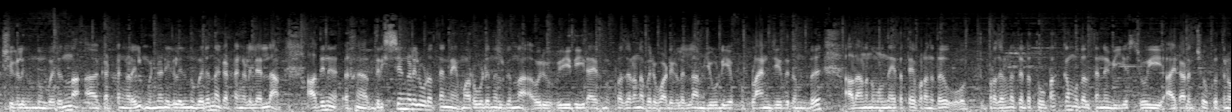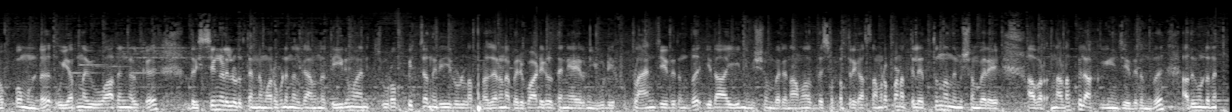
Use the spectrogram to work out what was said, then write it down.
കക്ഷികളിൽ നിന്നും വരുന്ന ഘട്ടങ്ങളിൽ മുന്നണികളിൽ നിന്നും വരുന്ന ഘട്ടങ്ങളിലെല്ലാം അതിന് ദൃശ്യങ്ങളിലൂടെ തന്നെ മറുപടി നൽകുന്ന ഒരു രീതിയിലായിരുന്നു പ്രചരണ പരിപാടികളെല്ലാം യു ഡി എഫ് പ്ലാൻ ചെയ്തിരുന്നത്. അതാണ് നമ്മൾ നേരത്തെ പറഞ്ഞത്. പ്രചരണത്തിന്റെ തുടക്കം മുതൽ തന്നെ വി എസ് ജോയി ആരാടൻ ചോക്കത്തിനൊപ്പമുണ്ട്. ഉയർന്ന വിവാദങ്ങൾക്ക് ദൃശ്യങ്ങളിലൂടെ തന്നെ മറുപടി നൽകാമെന്ന് തീരുമാനിച്ചുറപ്പിച്ച നിലയിലുള്ള പ്രചരണ പരിപാടികൾ തന്നെയായിരുന്നു യു ഡി എഫ് പ്ലാൻ ചെയ്തിരുന്നത്. ഇതാ ഈ നിമിഷം വരെ നാമനിർദ്ദേശ പത്രിക സമർപ്പണത്തിൽ എത്തുന്ന നിമിഷം വരെ അവർ നടപ്പിലാക്കുകയും ചെയ്തിരുന്നത്. അതുകൊണ്ട് തന്നെ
